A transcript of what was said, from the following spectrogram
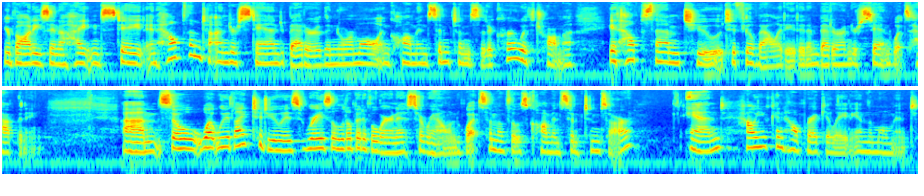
your body's in a heightened state, and help them to understand better the normal and common symptoms that occur with trauma, it helps them to, to feel validated and better understand what's happening. Um, so, what we'd like to do is raise a little bit of awareness around what some of those common symptoms are and how you can help regulate in the moment.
